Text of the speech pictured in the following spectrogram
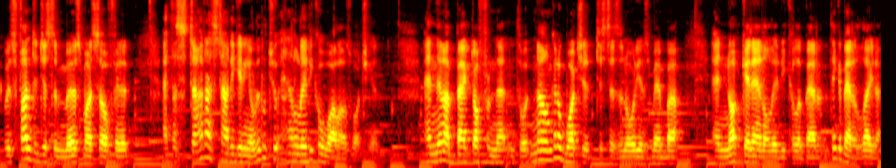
It was fun to just immerse myself in it. At the start, I started getting a little too analytical while I was watching it. And then I backed off from that and thought, no, I'm going to watch it just as an audience member and not get analytical about it and think about it later,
